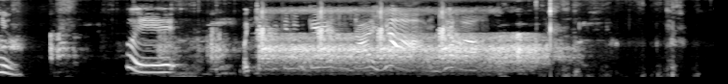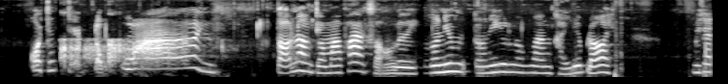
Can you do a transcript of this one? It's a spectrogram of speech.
หนึ่งเฮ้ยไปกินไปกินไปกินได้ย่าย่าโอ้ฉันเจ็บตกว้ายต่อเนื่องจะมาภาคสองเลย ตอนนี้ตอนนี้เราวางไข่เรียบร้อย ไม่ใช่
